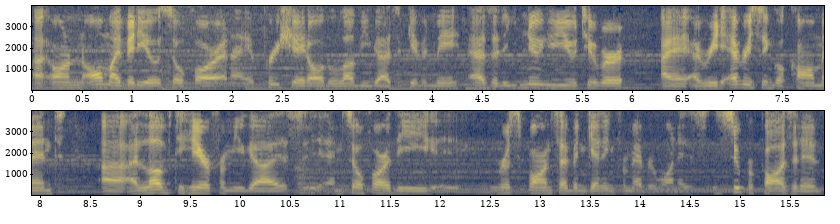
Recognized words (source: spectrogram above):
uh, on all my videos so far, and I appreciate all the love you guys have given me. As a new YouTuber, I, I read every single comment. Uh, I love to hear from you guys, and so far the response I've been getting from everyone is super positive,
